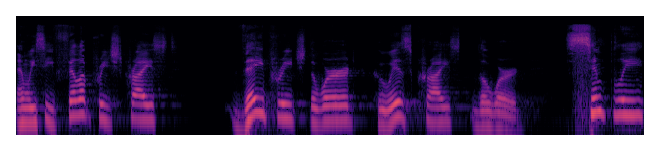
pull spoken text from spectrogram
And we see Philip preached Christ. They preached the word, who is Christ, the word. Simply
